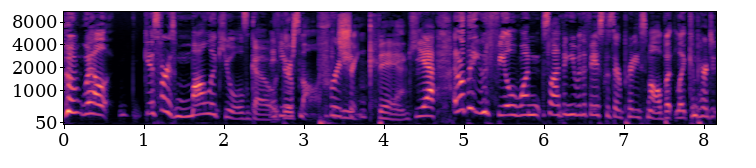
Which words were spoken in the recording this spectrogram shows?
So, well, as far as molecules go, If you were they're small, pretty shrink. big. Yeah. I don't think you would feel one slapping you in the face because they're pretty small, but like compared to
